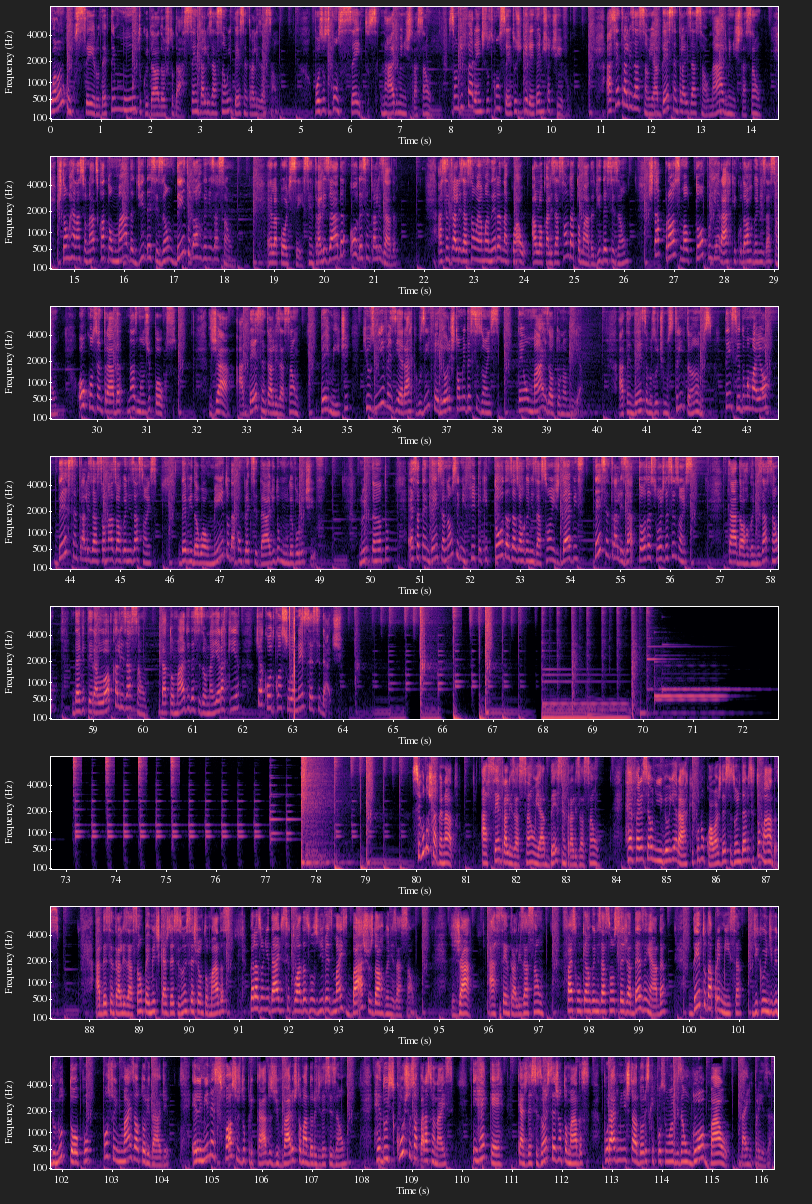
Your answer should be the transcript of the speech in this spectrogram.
O aluno concurseiro deve ter muito cuidado ao estudar centralização e descentralização, pois os conceitos na administração são diferentes dos conceitos de direito administrativo. A centralização e a descentralização na administração estão relacionados com a tomada de decisão dentro da organização. Ela pode ser centralizada ou descentralizada. A centralização é a maneira na qual a localização da tomada de decisão está próxima ao topo hierárquico da organização ou concentrada nas mãos de poucos. Já a descentralização permite que os níveis hierárquicos inferiores tomem decisões, tenham mais autonomia. A tendência nos últimos 30 anos tem sido uma maior descentralização nas organizações, devido ao aumento da complexidade do mundo evolutivo. No entanto, essa tendência não significa que todas as organizações devem descentralizar todas as suas decisões. Cada organização deve ter a localização da tomada de decisão na hierarquia de acordo com a sua necessidade. Segundo Chavenato, a centralização e a descentralização referem-se ao nível hierárquico no qual as decisões devem ser tomadas. A descentralização permite que as decisões sejam tomadas pelas unidades situadas nos níveis mais baixos da organização. Já a centralização faz com que a organização seja desenhada dentro da premissa de que o indivíduo no topo possui mais autoridade, elimina esforços duplicados de vários tomadores de decisão, reduz custos operacionais e requer que as decisões sejam tomadas por administradores que possuem uma visão global da empresa.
